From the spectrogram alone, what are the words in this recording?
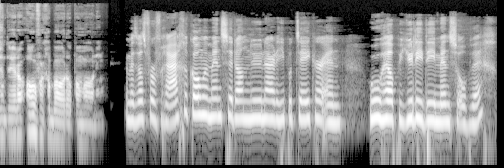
60.000 euro overgeboden op een woning. En met wat voor vragen komen mensen dan nu naar de hypotheker en hoe helpen jullie die mensen op weg?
